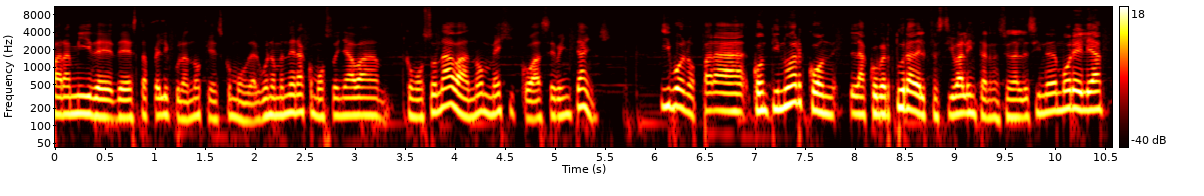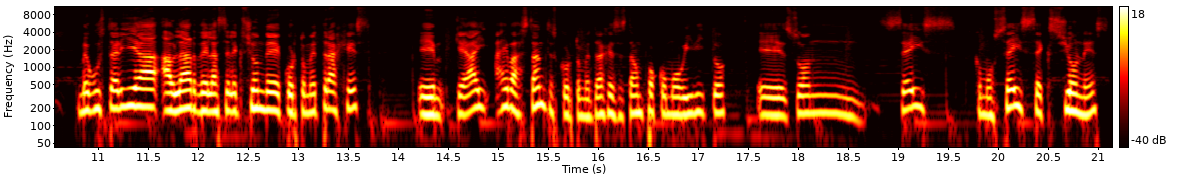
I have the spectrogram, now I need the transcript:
para mí de, de, esta película, ¿no? Que es como de alguna manera como soñaba, como sonaba, ¿no? México hace 20 años. Y bueno, para continuar con la cobertura del Festival Internacional de Cine de Morelia, me gustaría hablar de la selección de cortometrajes, eh, que hay, hay bastantes cortometrajes, está un poco movidito, eh, son seis, como seis secciones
